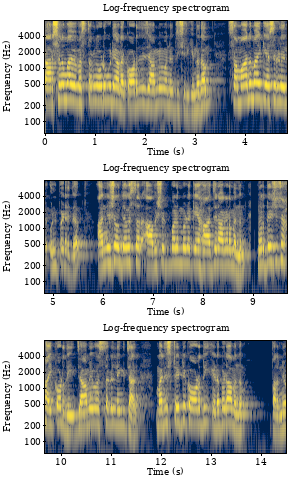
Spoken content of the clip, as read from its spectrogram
കർശനമായ വ്യവസ്ഥകളോടുകൂടിയാണ് കോടതി ജാമ്യം അനുവദിച്ചിരിക്കുന്നത്. സമാനമായ കേസുകളിൽ ഉൾപ്പെടരുത്. അന്വേഷണ ഉദ്യോഗസ്ഥർ ആവശ്യപ്പെടുമ്പോഴൊക്കെ ഹാജരാകണമെന്നും നിർദ്ദേശിച്ച ഹൈക്കോടതി ജാമ്യവ്യവസ്ഥകൾ ലംഘിച്ചാൽ മജിസ്ട്രേറ്റ് കോടതി ഇടപെടാമെന്നും പറഞ്ഞു.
